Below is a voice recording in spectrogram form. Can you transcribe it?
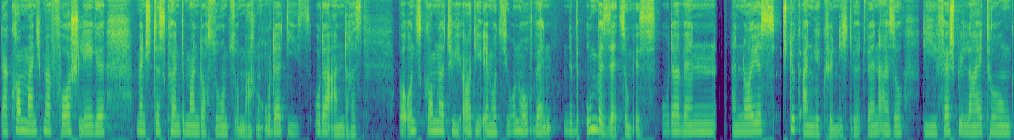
Da kommen manchmal Vorschläge, Mensch, das könnte man doch so und so machen oder dies oder anderes. Bei uns kommen natürlich auch die Emotionen hoch, wenn eine Umbesetzung ist oder wenn ein neues Stück angekündigt wird, wenn also die Festspielleitung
